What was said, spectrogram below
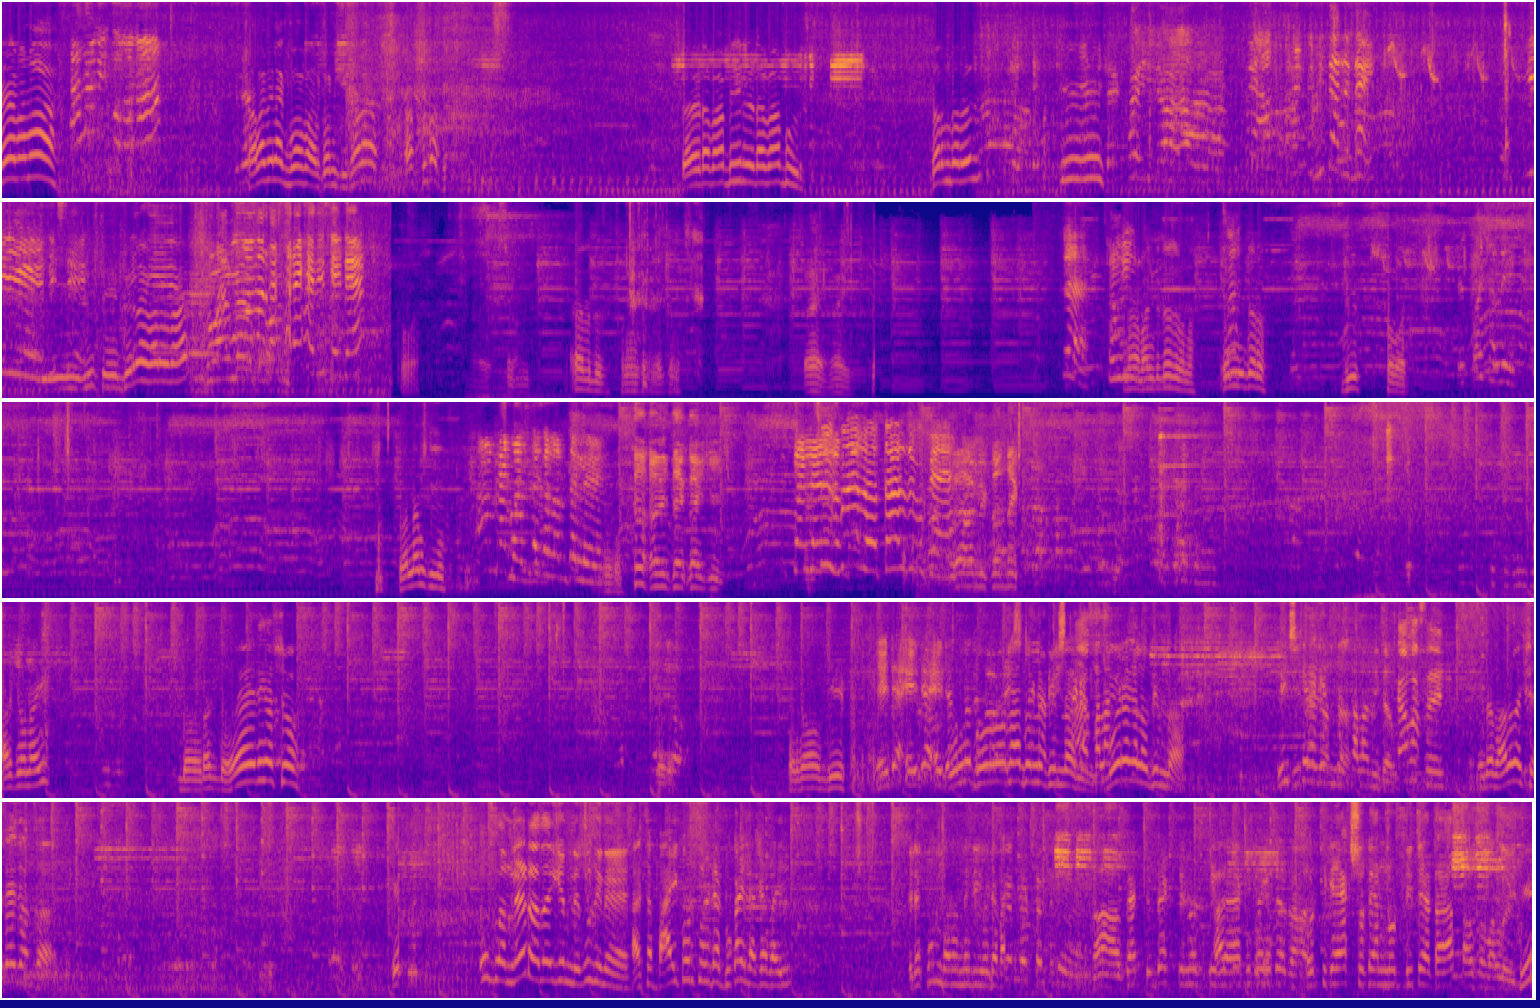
এ মামা! সালামি লাগবে আবার কোন কি? খারাপ এটা বাবির এটা বাবুর। ধরুন ধরুন। নিচে ঘুরে পারো না আমার কাছে রেখে দিছে। এটা তোমার আরে দূর সালাম রাখো। ভাই ভাই না ভাঙতে দেবো না। এমনি ধরো। গিফট সবার। তোর নাম কি? আমি কোন দেখ আর কেউ নাই? দাও ডাক দাও। এদিকে আসো। গিফট এইটা এইটা এইটা। বললে ধরো না ধরলে দিন না বইরা গেল দিন না। এটা ভালো লাগছে বুঝলাম না এটা কেমনে? বুঝি না। আচ্ছা বাই করছ এটা ঢুকাই লাগে ভাই। এটা কোন ধরনের ওইটা হ্যাঁ ব্যাক টু ব্যাক নোট দিতে ওর থেকে একশো টাকার নোট দিতে এটা তাও তো ভালো কি?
